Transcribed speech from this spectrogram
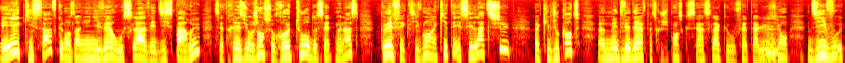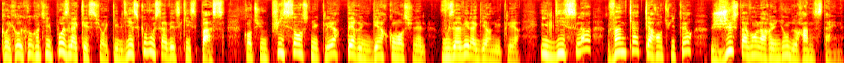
et qui savent que dans un univers où cela avait disparu, cette résurgence, ce retour de cette menace peut effectivement inquiéter. Et c'est là-dessus euh, qu'il joue. Quand Medvedev, parce que je pense que c'est à cela que vous faites allusion, dit, vous- quand, quand- quand il pose la question et qu'il dit est-ce que vous savez ce qui se passe quand une puissance nucléaire perd une guerre conventionnelle? Vous avez la guerre nucléaire. Il dit cela 24-48 heures juste avant la réunion de Ramstein,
